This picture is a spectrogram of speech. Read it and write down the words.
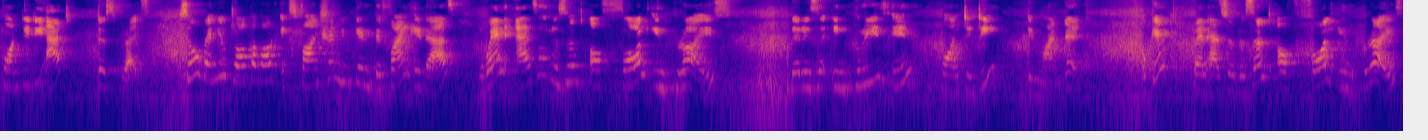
quantity at this price. So when you talk about expansion, you can define it as when as a result of fall in price, there is an increase in quantity demanded. Okay, when as a result of fall in price,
